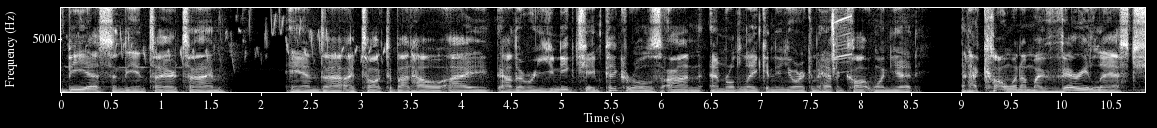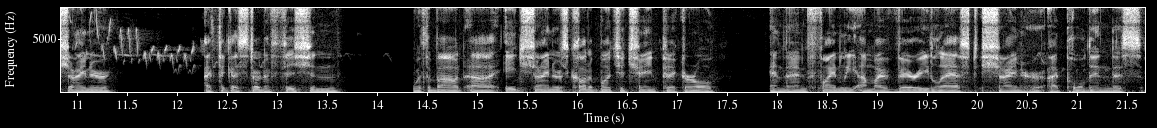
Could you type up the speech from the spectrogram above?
BSing the entire time. And uh, I talked about how I how there were unique chain pickerels on Emerald Lake in New York, and I haven't caught one yet. And I caught one on my very last shiner. I think I started fishing with about uh, eight shiners, caught a bunch of chain pickerel, and then finally on my very last shiner, I pulled in this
